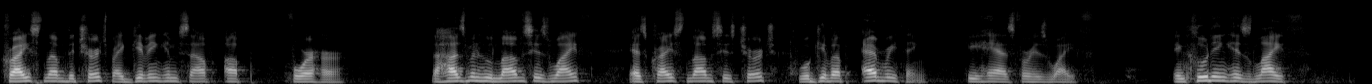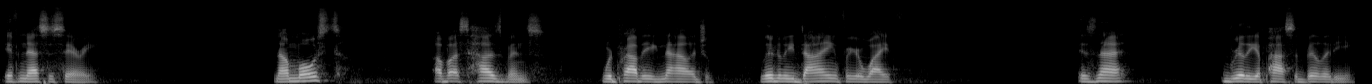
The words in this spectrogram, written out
Christ loved the church by giving himself up for her. The husband who loves his wife as Christ loves his church will give up everything he has for his wife, including his life if necessary. Now, most of us husbands would probably acknowledge literally dying for your wife is not really a possibility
